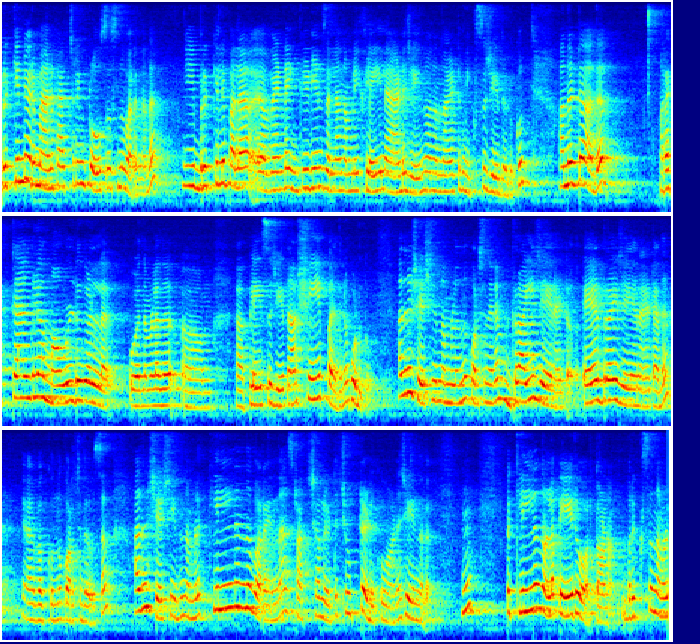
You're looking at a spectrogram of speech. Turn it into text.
ബ്രിക്കിന്റെ ഒരു മാനുഫാക്ചറിങ് പ്രോസസ്സ് എന്ന് പറയുന്നത് ഈ ബ്രിക്കിൽ പല വേണ്ട ഇൻഗ്രീഡിയൻസ് എല്ലാം നമ്മൾ ഈ ക്ലേയിൽ ആഡ് ചെയ്യുന്നു അത് നന്നായിട്ട് മിക്സ് ചെയ്തെടുക്കും എന്നിട്ട് അത് റെക്റ്റാങ്കുലർ മൗൾഡുകളിൽ നമ്മളത് പ്ലേസ് ചെയ്ത് ആ ഷേപ്പ് അതിന് കൊടുക്കും. അതിനുശേഷം നമ്മളൊന്ന് കുറച്ച് നേരം ഡ്രൈ ചെയ്യാനായിട്ട് എയർ ഡ്രൈ ചെയ്യാനായിട്ട് അത് വെക്കുന്നു കുറച്ച് ദിവസം. അതിനുശേഷം ഇത് നമ്മൾ കില്ലെന്ന് പറയുന്ന സ്ട്രക്ചറിലിട്ട് ചുട്ടെടുക്കുകയാണ് ചെയ്യുന്നത്. ഇപ്പോൾ കില്ലെന്നുള്ള പേര് ഓർത്തോണം. ബ്രിക്സ് നമ്മൾ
